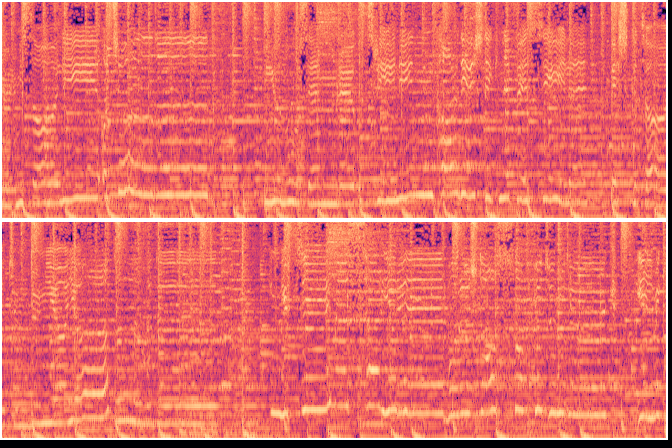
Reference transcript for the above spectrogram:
gül misali açıldık Yunus Emre Itri'nin kardeşlik nefesiyle Beş kıta tüm dünyaya dağıldık Gittiğimiz her yere barış dostluk götürdük İlmik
